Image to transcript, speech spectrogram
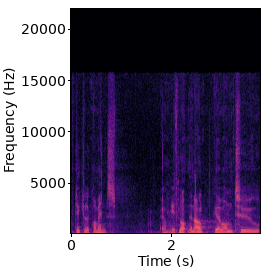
particular comments? Um, if not, then I'll go on to.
